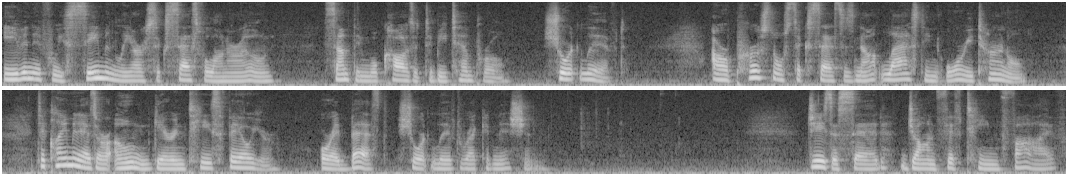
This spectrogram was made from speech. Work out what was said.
even if we seemingly are successful on our own, something will cause it to be temporal, short lived. Our personal success is not lasting or eternal. To claim it as our own guarantees failure, or at best, short lived recognition. Jesus said, John 15, 5,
